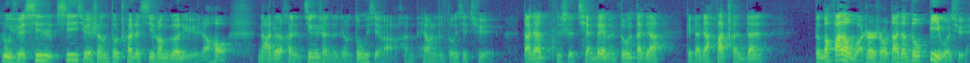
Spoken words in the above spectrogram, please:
入学新新学生都穿着西装革履，然后拿着很精神的这种东西吧，很漂亮的东西去，大家就是前辈们都大家给大家发传单，等到发到我这儿的时候，大家都避过去，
